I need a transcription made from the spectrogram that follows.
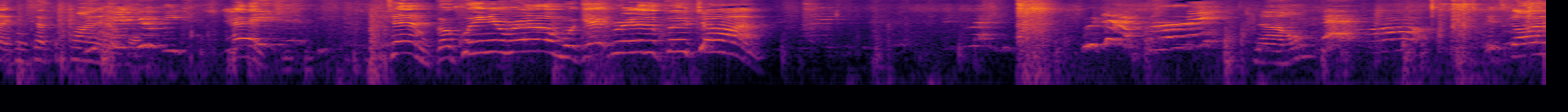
I can cut the pineapple. Hey, Tim, go clean your room. We're getting rid of the futon. We're not burning. No. Uh-uh. It's going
